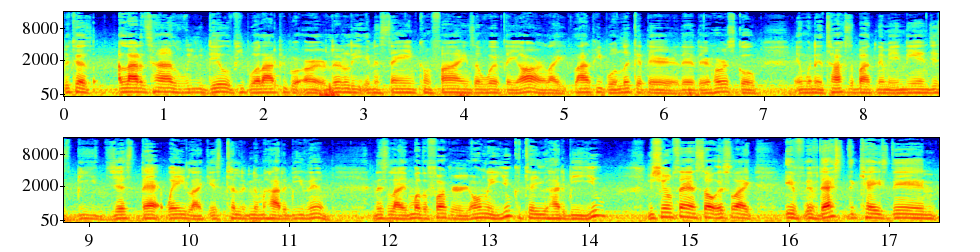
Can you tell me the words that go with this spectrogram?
because a lot of times when you deal with people, a lot of people are literally in the same confines of what they are. Like a lot of people look at their their, their horoscope and when it talks about them and then just be just that way, like it's telling them how to be them. And it's like motherfucker, only you can tell you how to be you. You see what I'm saying? So it's like if if that's the case, then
